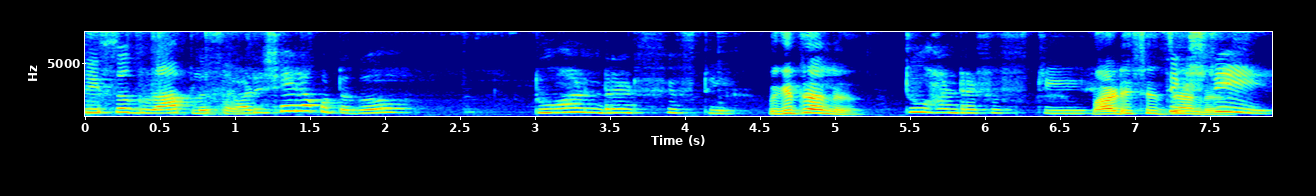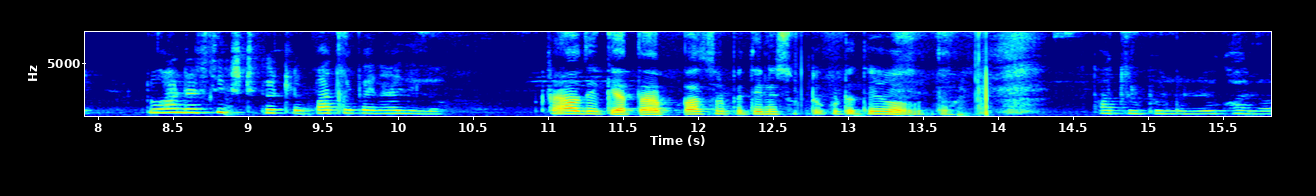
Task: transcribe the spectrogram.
ते सगळं आपलं अडीचशेला कुठं ग? Two hundred fifty. किती झालं? Two hundred fifty. मग अडीचशेच झालं. सिक्स्टी. टू हंड्रेड सिक्स्टी घेतलं. पाच रुपये नाही दिलं. राहू दे की आता पाच रुपये त्याने सुट्ट कुठं देवा होतं पाच रुपये म्हणजे खायला.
